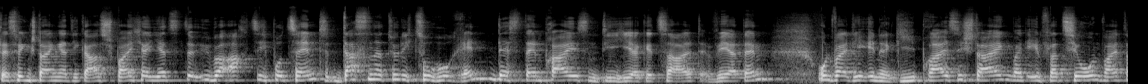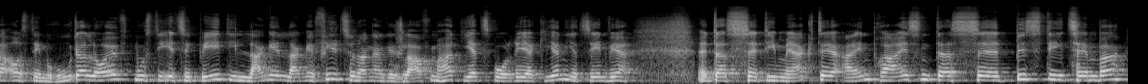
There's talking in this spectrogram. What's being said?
Deswegen steigen ja die Gasspeicher jetzt über 80 Prozent. Das natürlich zu horrendesten Preisen, die hier gezahlt werden. Und weil die Energiepreise steigen, weil die Inflation weiter aus dem Ruder läuft, muss die EZB, die lange, lange, viel zu lange geschlafen getroffen hat, jetzt wohl reagieren. Jetzt sehen wir, äh, dass äh, die Märkte einpreisen, dass äh, bis Dezember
